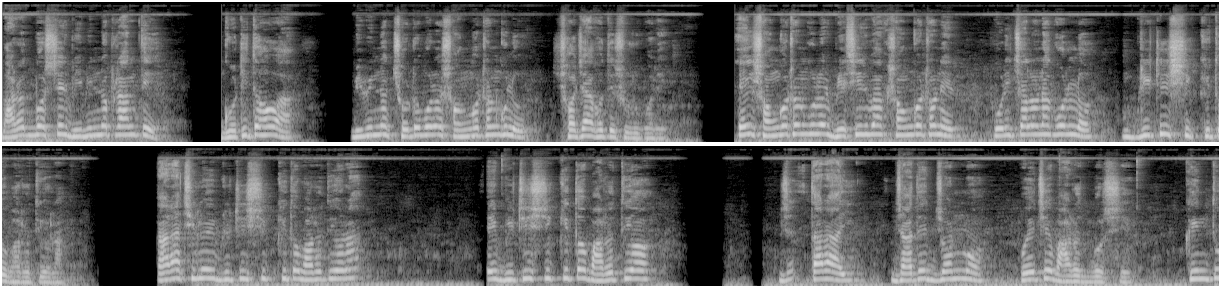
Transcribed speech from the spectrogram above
ভারতবর্ষের বিভিন্ন প্রান্তে গঠিত হওয়া বিভিন্ন ছোট বড় সংগঠনগুলো সজাগ হতে শুরু করে। এই সংগঠনগুলোর বেশিরভাগ সংগঠনের পরিচালনা করল ব্রিটিশ শিক্ষিত ভারতীয়রা। কারা ছিল এই ব্রিটিশ শিক্ষিত ভারতীয়রা? এই ব্রিটিশ শিক্ষিত ভারতীয় তারাই যাদের জন্ম হয়েছে ভারতবর্ষে, কিন্তু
